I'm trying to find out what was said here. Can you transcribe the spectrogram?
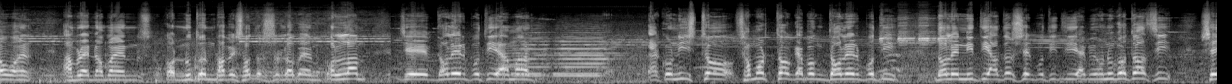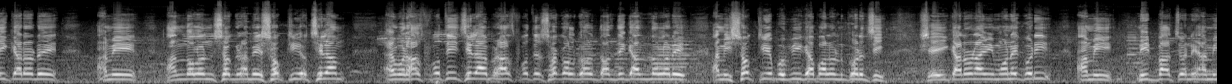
নবায়ন, আমরা নবায়ন নূতনভাবে সদস্য নবায়ন করলাম যে দলের প্রতি আমার একনিষ্ঠ সমর্থক এবং দলের প্রতি, দলের নীতি আদর্শের প্রতি আমি অনুগত আছি, সেই কারণে আমি আন্দোলন সংগ্রামে সক্রিয় ছিলাম। এবং রাজপথেই ছিলাম, রাজপথের সকল গণতান্ত্রিক আন্দোলনে আমি সক্রিয় ভূমিকা পালন করেছি। সেই কারণে আমি মনে করি, আমি নির্বাচনে আমি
